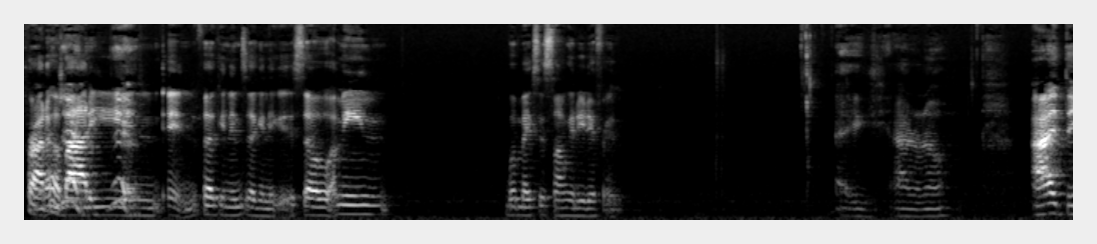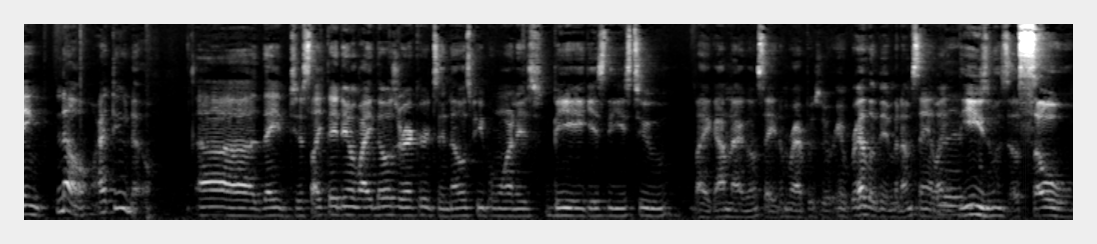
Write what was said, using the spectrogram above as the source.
proud of her body yeah. and and fucking and sucking niggas. So I mean, what makes this song any different? I I don't know. I think no, I do know. Uh, they just like they didn't like those records, and those people weren't as big as these two. Like I'm not gonna say them rappers are irrelevant, but I'm saying like mm. these ones are so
